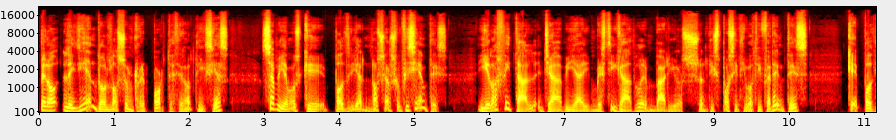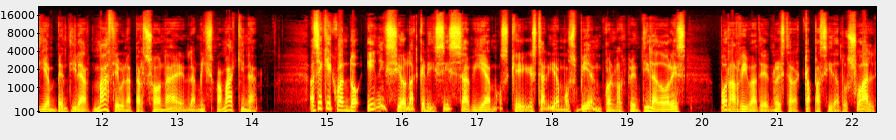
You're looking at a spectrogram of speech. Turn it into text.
Pero leyendo los reportes de noticias, sabíamos que podrían no ser suficientes, y el hospital ya había investigado en varios dispositivos diferentes que podían ventilar más de una persona en la misma máquina. Así que cuando inició la crisis sabíamos que estaríamos bien con los ventiladores por arriba de nuestra capacidad usual,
